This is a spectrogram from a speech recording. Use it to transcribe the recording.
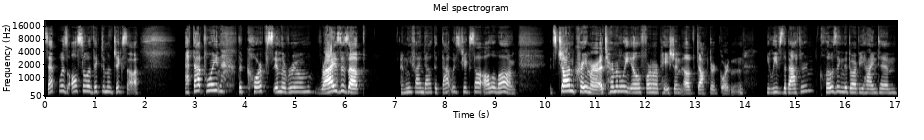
Zepp was also a victim of Jigsaw. At that point, the corpse in the room rises up, and we find out that that was Jigsaw all along. It's John Kramer, a terminally ill former patient of Dr. Gordon. He leaves the bathroom, closing the door behind him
